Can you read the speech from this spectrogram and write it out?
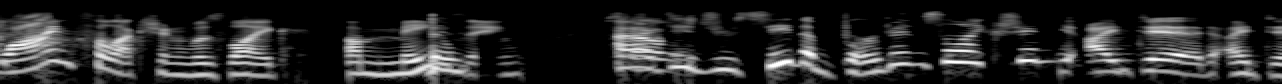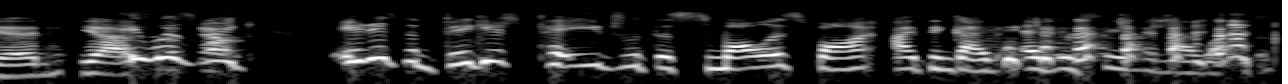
the wine selection was like amazing. so Uh, did you see the bourbon selection? Yeah, I did. I did. Yeah. it was like it is the biggest page with the smallest font I think I've ever seen in my life.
